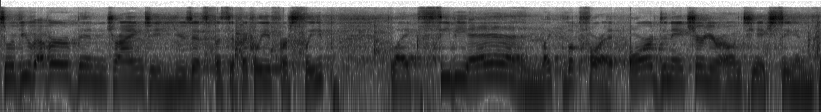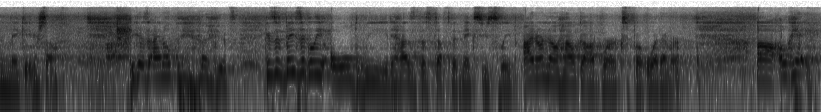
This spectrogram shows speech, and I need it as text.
So if you've ever been trying to use it specifically for sleep, like CBN, like look for it, or denature your own THC and you can make it yourself. Because I don't think like it's because it's basically old weed has the stuff that makes you sleep. I don't know how God works, but whatever. Uh, okay,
